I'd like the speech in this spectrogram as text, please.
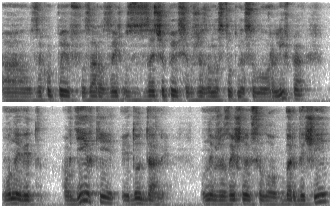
е, захопив зараз зачепився вже за наступне село Орлівка. Вони від Авдіївки йдуть далі. Вони вже зайшли в село Бердичі,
